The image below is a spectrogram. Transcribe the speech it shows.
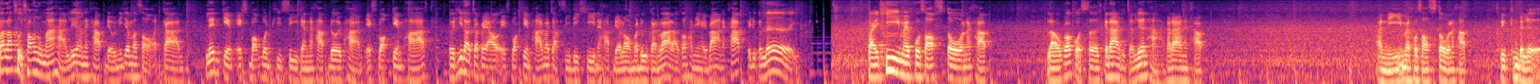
ต้อนรับสู่ช่องลุงม้าหาเรื่องนะครับ เดี๋ยววันนี้จะมาสอนการเล่นเกม Xbox บน PC กันนะครับ โดยผ่าน Xbox Game Pass โดยที่เราจะไปเอา Xbox Game Pass มาจาก CD Key นะครับ เดี๋ยวลองมาดูกันว่าเราต้องทำยังไงบ้างนะครับ ไปดูกันเลย ไปที่ Microsoft Store นะครับ เราก็กด Search ก็ได้หรือจะเลื่อนหาก็ได้นะครับ อันนี้ Microsoft Store นะครับ คลิกขึ้นไปเลย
